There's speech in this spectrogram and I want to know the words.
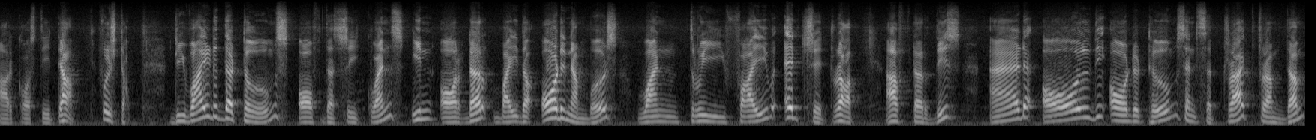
or cos theta. Full stop. Divide the terms of the sequence in order by the odd numbers 1 3 5 etc after this add all the odd terms and subtract from them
